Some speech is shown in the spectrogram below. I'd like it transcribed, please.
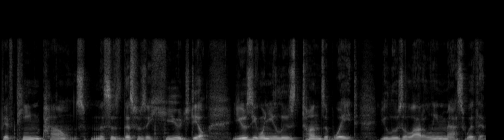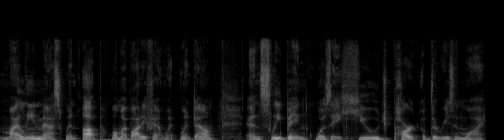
15 pounds. And this is this was a huge deal. Usually when you lose tons of weight, you lose a lot of lean mass with it. My lean mass went up while my body fat went, went down. And sleeping was a huge part of the reason why.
